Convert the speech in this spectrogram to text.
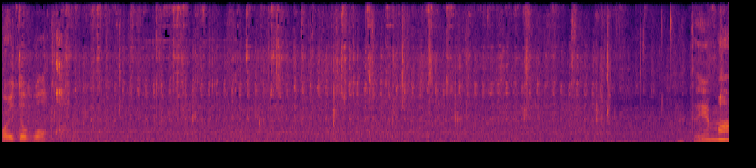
for the walk Ito yung mga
